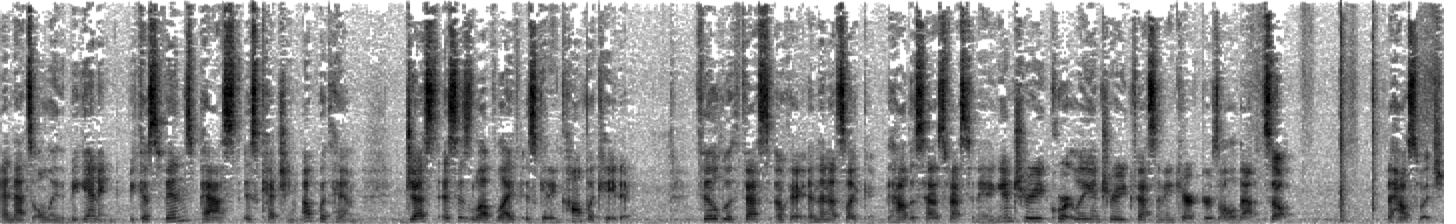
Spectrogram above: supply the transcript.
And that's only the beginning, because Finn's past is catching up with him, just as his love life is getting complicated. Filled with fast, okay, and then it's like how this has fascinating intrigue, courtly intrigue, fascinating characters, all that. So, the house witch.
